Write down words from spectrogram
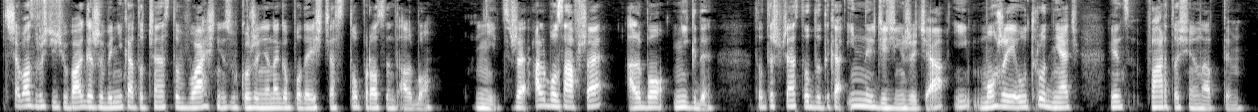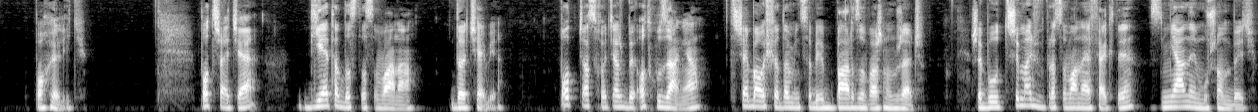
trzeba zwrócić uwagę, że wynika to często właśnie z ukorzenionego podejścia 100% albo nic, że albo zawsze, albo nigdy. To też często dotyka innych dziedzin życia i może je utrudniać, więc warto się nad tym pochylić. Po trzecie, dieta dostosowana do ciebie. Podczas chociażby odchudzania trzeba uświadomić sobie bardzo ważną rzecz. Żeby utrzymać wypracowane efekty, zmiany muszą być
